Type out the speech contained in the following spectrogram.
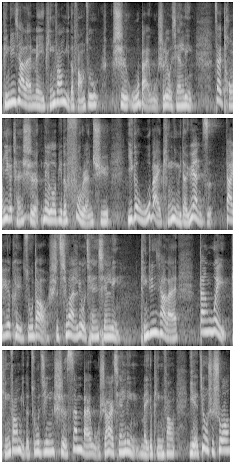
平均下来，每平方米的房租是五百五十六先令。在同一个城市内罗毕的富人区，一个五百平米的院子大约可以租到十七万六千先令。平均下来，单位平方米的租金是三百五十二先令每个平方。也就是说。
